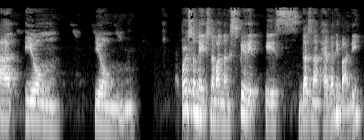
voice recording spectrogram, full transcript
At yung yung personage naman ng spirit is does not have any body.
